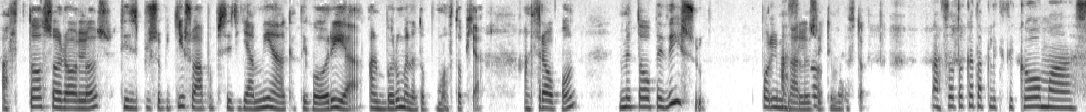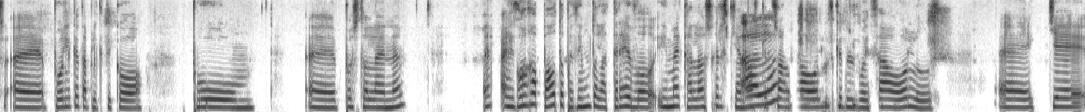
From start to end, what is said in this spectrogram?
αυτός ο ρόλος της προσωπικής σου άποψης για μία κατηγορία, αν μπορούμε να το πούμε αυτό πια, ανθρώπων, με το παιδί σου. Πολύ μεγάλο Αυτό- ζήτημα αυτό. Αυτό το καταπληκτικό μας, ε, πολύ καταπληκτικό που, ε, πώς το λένε, ε, εγώ αγαπάω το παιδί μου, το λατρεύω, είμαι καλός χριστιανός και Αλλά- τους αγαπάω όλους και τους βοηθάω όλους. Ε, και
